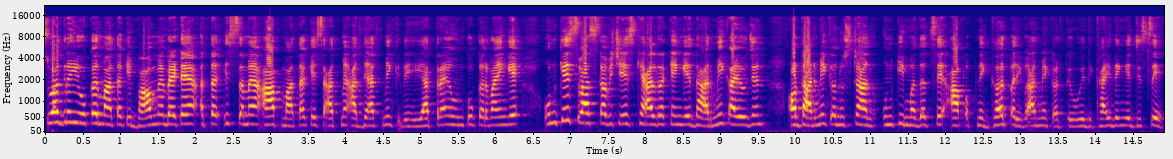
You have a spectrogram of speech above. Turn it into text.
स्वग्रही होकर माता के भाव में बैठे हैं। अतः इस समय आप माता के साथ में आध्यात्मिक यात्राएँ उनको करवाएँगे। उनके स्वास्थ्य का विशेष ख्याल रखेंगे। धार्मिक आयोजन और धार्मिक अनुष्ठान उनकी मदद से आप अपने घर परिवार में करते हुए दिखाई देंगे, जिससे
